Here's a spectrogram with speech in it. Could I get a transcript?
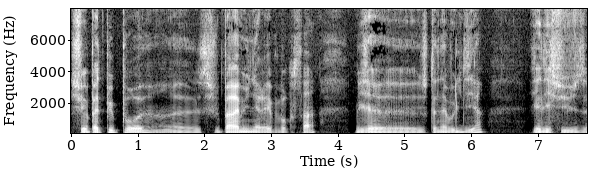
Je fais pas de pub pour eux. Hein. Euh, je suis pas rémunéré pour ça, mais je, tenais à vous le dire. Il y a des choses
